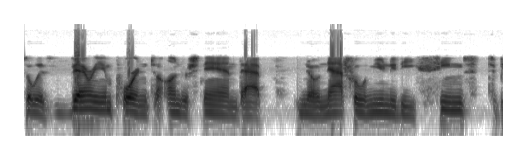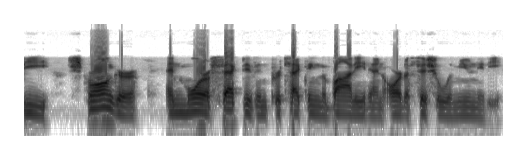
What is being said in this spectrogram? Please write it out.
So it's very important to understand that you know natural immunity seems to be stronger and more effective in protecting the body than artificial immunity.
